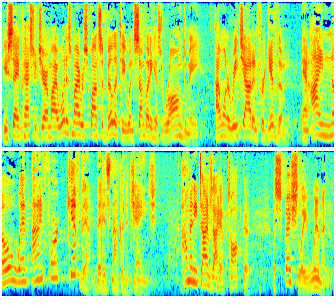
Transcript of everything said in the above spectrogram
You say, Pastor Jeremiah, what is my responsibility when somebody has wronged me? I want to reach out and forgive them. And I know when I forgive them that it's not going to change. How many times I have talked to, especially women,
